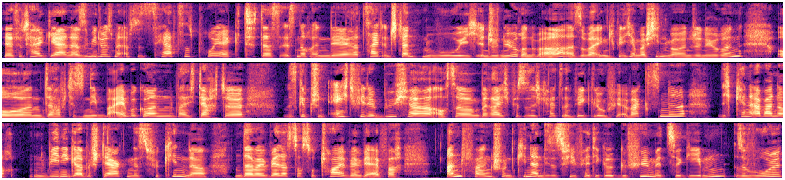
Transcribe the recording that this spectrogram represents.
Ja, total gerne. Also Milo ist mein absolutes Herzensprojekt. Das ist noch in der Zeit entstanden, wo ich Ingenieurin war. Also weil eigentlich bin ich ja Maschinenbauingenieurin. Und da habe ich das so nebenbei begonnen, weil ich dachte, es gibt schon echt viele Bücher, auch so im Bereich Persönlichkeitsentwicklung für Erwachsene. Ich kenne aber noch weniger Bestärkendes für Kinder. Und dabei wäre das doch so toll, wenn wir einfach anfangen, schon Kindern dieses vielfältige Gefühl mitzugeben, sowohl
